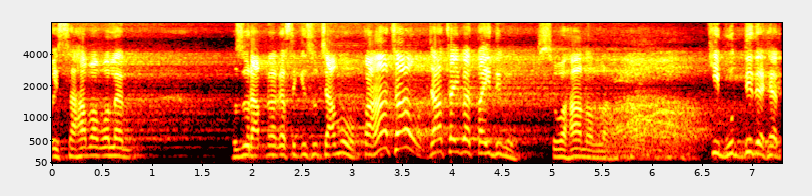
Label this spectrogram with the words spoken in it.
ওই সাহাবা বলেন, হুজুর, আপনার কাছে কিছু চামু? কাহা চাও, যা চাইবা তাই দিব সোহান আল্লাহ কি বুদ্ধি দেখেন।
